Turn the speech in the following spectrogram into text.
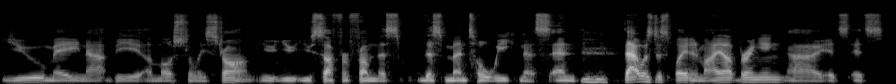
you may not be emotionally strong. You you you suffer from this this mental weakness, and mm-hmm. that was displayed in my upbringing. Uh, it's it's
